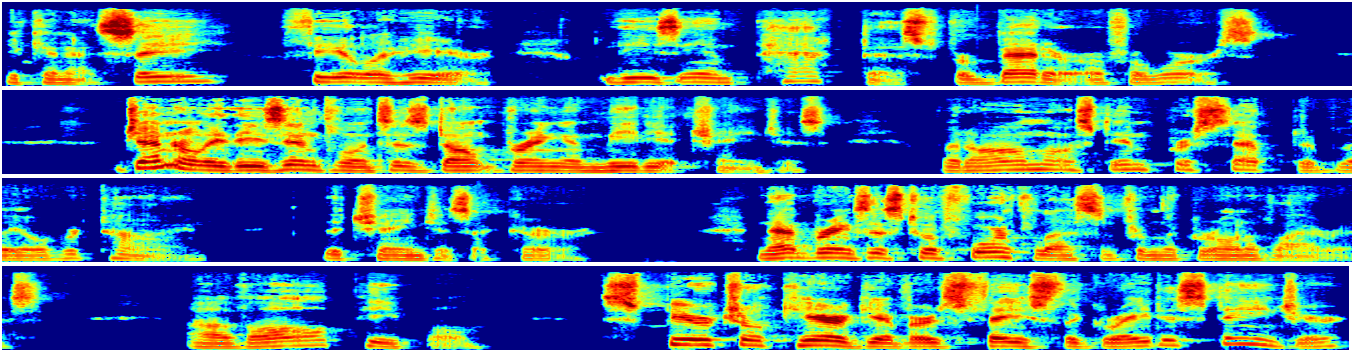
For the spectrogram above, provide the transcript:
you cannot see, feel, or hear. These impact us for better or for worse. Generally, these influences don't bring immediate changes, but almost imperceptibly over time, the changes occur. And that brings us to a fourth lesson from the coronavirus. Of all people, spiritual caregivers face the greatest danger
